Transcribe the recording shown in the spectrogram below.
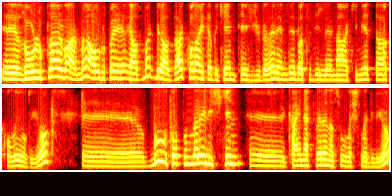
e, zorluklar var mı? Avrupa'ya yazmak biraz daha kolay tabii ki hem tecrübeler hem de batı dillerine hakimiyet daha kolay oluyor. E, bu toplumlara ilişkin e, kaynaklara nasıl ulaşılabiliyor?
